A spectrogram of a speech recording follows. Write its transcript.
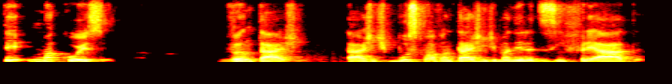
ter uma coisa: vantagem. Tá? A gente busca uma vantagem de maneira desenfreada.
